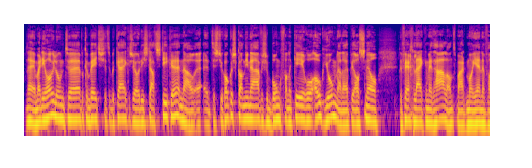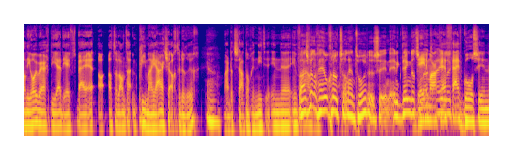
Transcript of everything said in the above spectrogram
Nee, maar die Hoylund eh, heb ik een beetje zitten bekijken, zo die statistieken. Nou, het is natuurlijk ook een Scandinavische bonk van een kerel, ook jong. Nou, dan heb je al snel de vergelijking met Haaland. Maar het Moyenne van die Hooiberg, die, ja, die heeft bij Atalanta een prima jaartje achter de rug. Ja. Maar dat staat nog in, niet in, in Maar hij is wel een heel groot talent hoor. Dus, en, en ik denk dat ze Denemarken, uiteindelijk... vijf goals in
